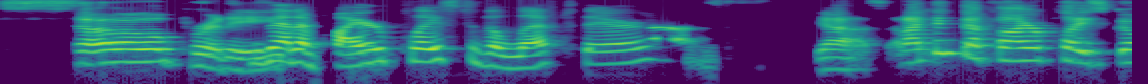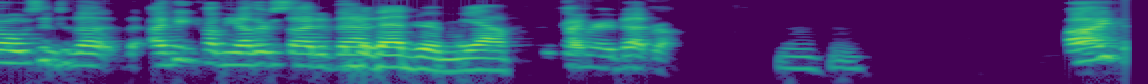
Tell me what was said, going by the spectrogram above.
so pretty. Is that a fireplace to the left there? Yes. yes. And I think that fireplace goes into the, I think on the other side of that. The bedroom, yeah. Primary bedroom. Mm-hmm. I,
